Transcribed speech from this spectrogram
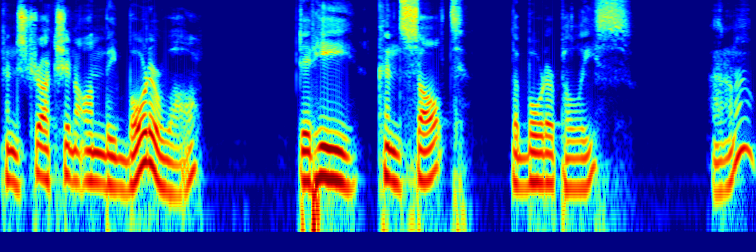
construction on the border wall. Did he consult the border police? I don't know.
